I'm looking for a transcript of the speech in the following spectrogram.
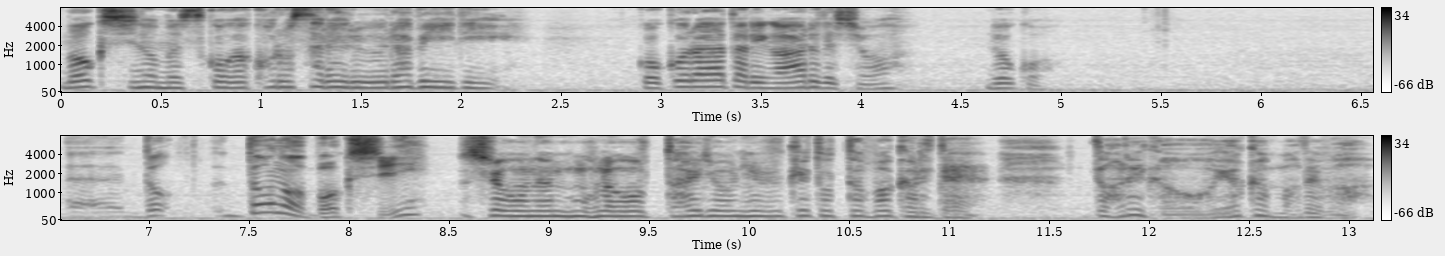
牧師の息子が殺される裏 BD 心当たりがあるでしょ？どこ？えどどの牧師？少年物を大量に受け取ったばかりで誰が親かまでは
